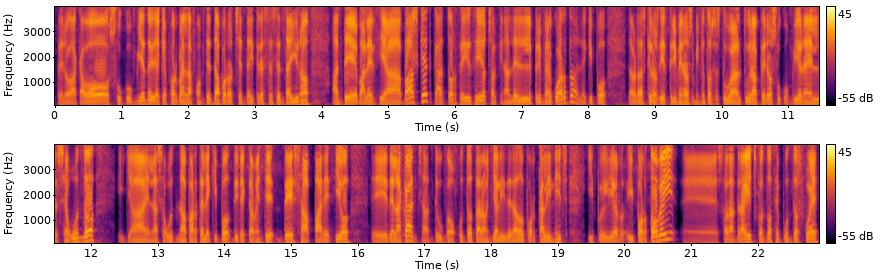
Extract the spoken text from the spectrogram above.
pero acabó sucumbiendo y de qué forma en la Fonteta por 83-61 ante Valencia Basket, 14-18 al final del primer cuarto. El equipo, la verdad es que los 10 primeros minutos estuvo a la altura, pero sucumbió en el segundo y ya en la segunda parte el equipo directamente desapareció eh, de la cancha ante un conjunto tarón ya liderado por Kalinic y por, Tobey. Eh, Soran con 12 puntos fue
